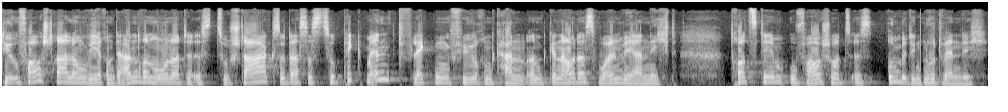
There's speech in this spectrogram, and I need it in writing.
Die UV-Strahlung während der anderen Monate ist zu stark, sodass es zu Pigmentflecken führen kann. Und genau das wollen wir ja nicht. Trotzdem, UV-Schutz ist unbedingt notwendig.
